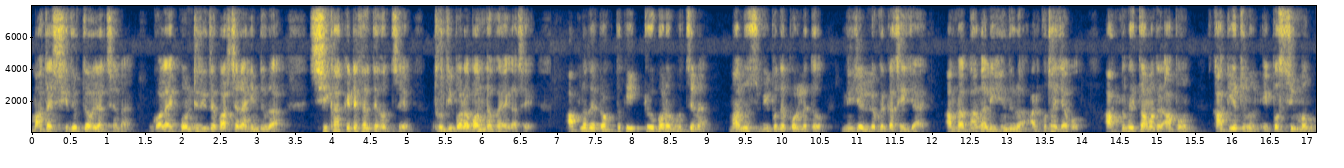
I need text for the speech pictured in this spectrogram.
মাথায় সিঁদুর দেওয়া যাচ্ছে না, গলায় কণ্ঠে দিতে পারছে না হিন্দুরা, শিখা কেটে ফেলতে হচ্ছে, ধুতি পরা বন্ধ হয়ে গেছে। আপনাদের রক্ত কি একটুও গরম হচ্ছে না? মানুষ বিপদে পড়লে তো নিজের লোকের কাছেই যায়, আমরা বাঙালি হিন্দুরা আর কোথায় যাব? আপনারাই তো আমাদের আপন, কাঁপিয়ে তুলুন এই পশ্চিমবঙ্গ,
